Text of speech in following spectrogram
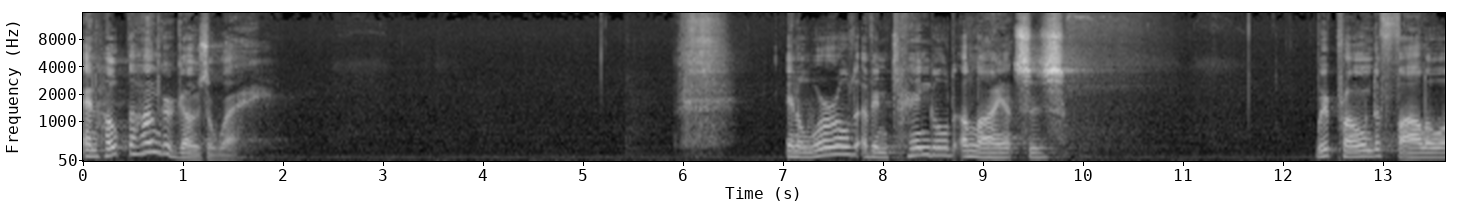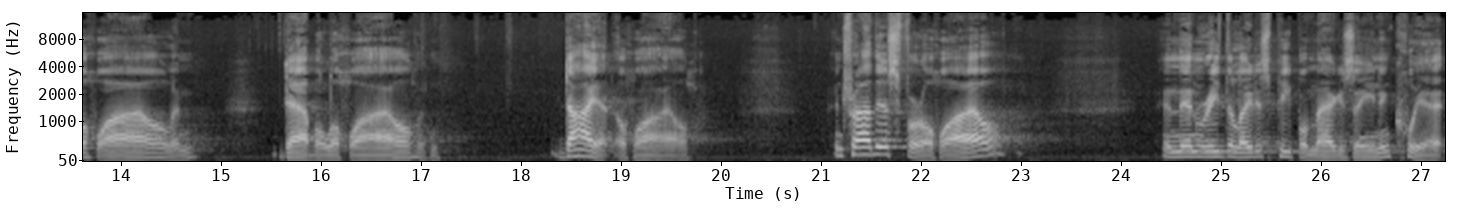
and hope the hunger goes away. In a world of entangled alliances, we're prone to follow a while and dabble a while and diet a while and try this for a while and then read the latest People magazine and quit.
